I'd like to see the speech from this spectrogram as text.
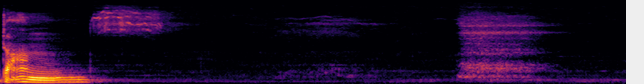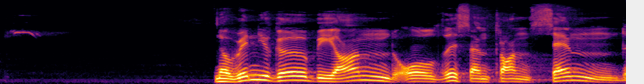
dance. Now, when you go beyond all this and transcend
